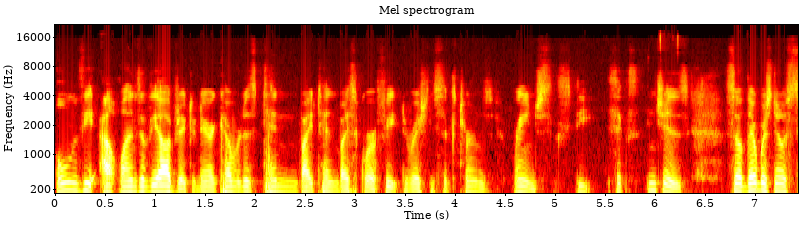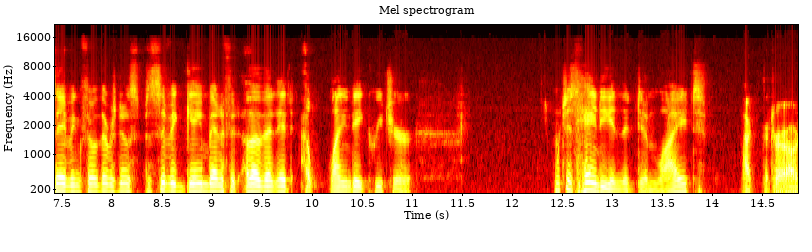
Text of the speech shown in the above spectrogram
only the outlines of the object. An area covered is 10 by 10 by square feet, duration 6 turns, range 66 inches. So there was no saving throw, there was no specific game benefit other than it outlined a creature. Which is handy in the dim light like the draw.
